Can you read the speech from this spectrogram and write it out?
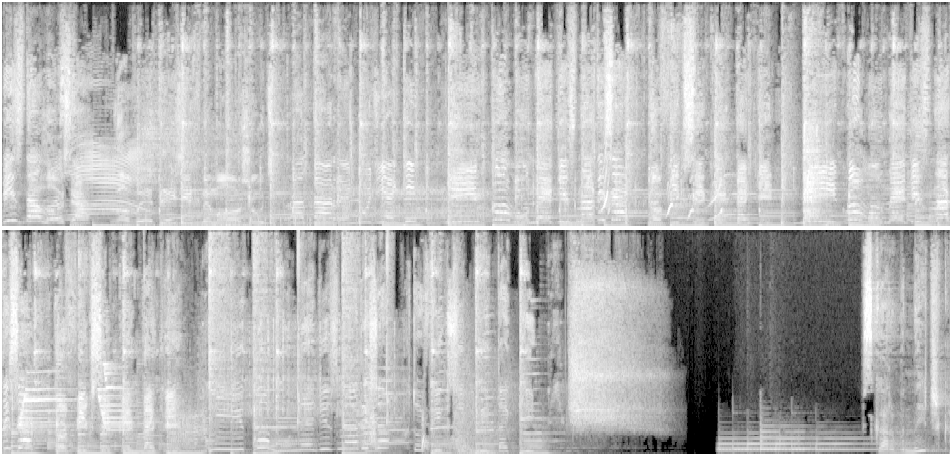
тобі здалося. Ловити їх не можуть. Радари будь-які, нікому не дізнатися, хто фіксики такі, нікому не дізнатися, хто фіксики такі. Нікому не дізнатися, хто фіксики такі. Скарбничка.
